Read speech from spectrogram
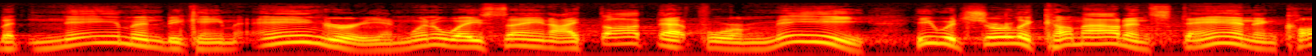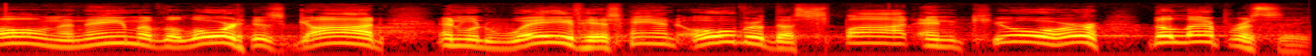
But Naaman became angry and went away, saying, I thought that for me he would surely come out and stand and call in the name of the Lord his God and would wave his hand over the spot and cure the leprosy.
